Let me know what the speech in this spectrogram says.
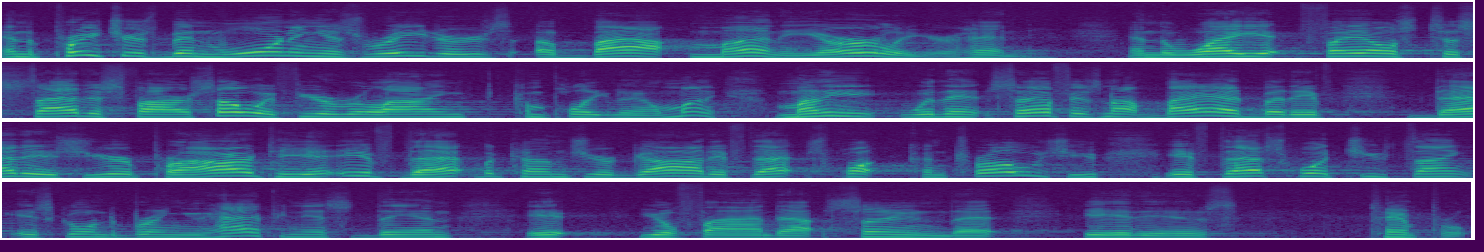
and the preacher's been warning his readers about money earlier, hadn't he? and the way it fails to satisfy our soul if you're relying completely on money. Money within itself is not bad, but if that is your priority, if that becomes your God, if that's what controls you, if that's what you think is going to bring you happiness, then it, you'll find out soon that it is temporal.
